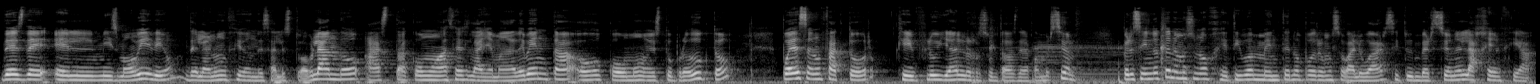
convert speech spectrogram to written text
Desde el mismo vídeo del anuncio donde sales tú hablando hasta cómo haces la llamada de venta o cómo es tu producto, puede ser un factor que influya en los resultados de la conversión. Pero si no tenemos un objetivo en mente no podremos evaluar si tu inversión en la agencia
